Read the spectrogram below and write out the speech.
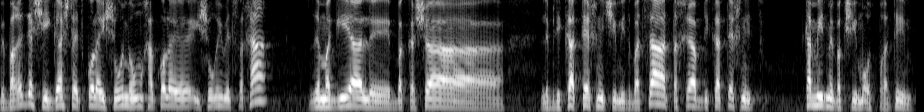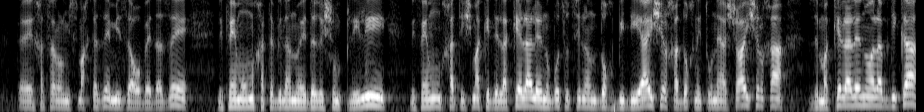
וברגע שהגשת את כל האישורים ואומרים לך כל האישורים אצלך, זה מגיע לבקשה, לבדיקה טכנית שהיא מתבצעת, אחרי הבדיקה הטכנית תמיד מבקשים עוד פרטים, חסר לנו מסמך כזה, מי זה העובד הזה, לפעמים אומרים לך תביא לנו היעדר רישום פלילי, לפעמים אומרים לך תשמע כדי להקל עלינו בוא תוציא לנו דוח BDI שלך, דוח נתוני אשראי שלך, זה מקל עלינו על הבדיקה,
